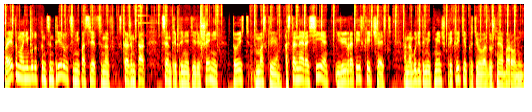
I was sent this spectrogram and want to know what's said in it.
Поэтому они будут концентрироваться непосредственно, в, скажем так, центре принятия решений, то есть в Москве. Остальная Россия, ее европейская часть, она будет иметь меньше прикрытия противовоздушной обороной.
